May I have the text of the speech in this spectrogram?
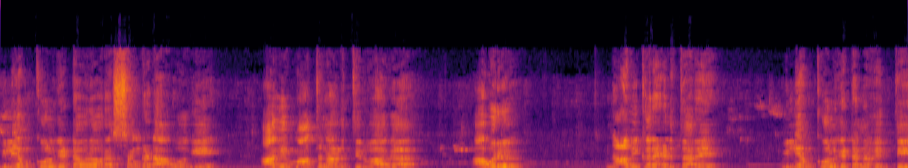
ವಿಲಿಯಂ ಕೋಲ್ಗೆಟ್ ಅವರವರ ಸಂಗಡ ಹೋಗಿ ಹಾಗೆ ಮಾತನಾಡುತ್ತಿರುವಾಗ ಅವರು ನಾವಿಕರ ಹೇಳ್ತಾರೆ, ವಿಲಿಯಂ ಕೋಲ್ಗೆಟ್ ಅನ್ನೋ ವ್ಯಕ್ತಿ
